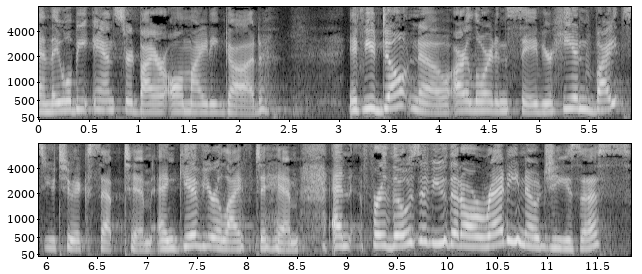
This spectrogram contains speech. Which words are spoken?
and they will be answered by our Almighty God. If you don't know our Lord and Savior, He invites you to accept Him and give your life to Him. And for those of you that already know Jesus,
